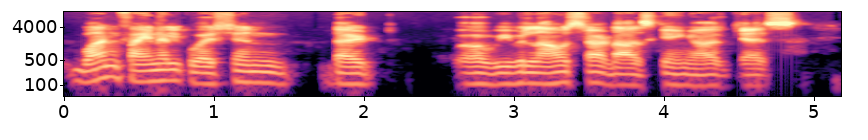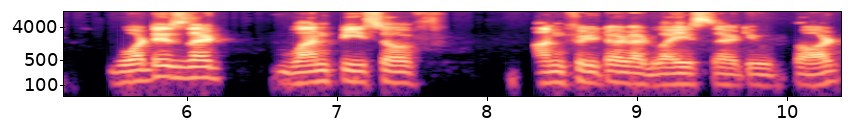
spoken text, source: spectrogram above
one final question that uh, we will now start asking our guests. What is that one piece of unfiltered advice that you brought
